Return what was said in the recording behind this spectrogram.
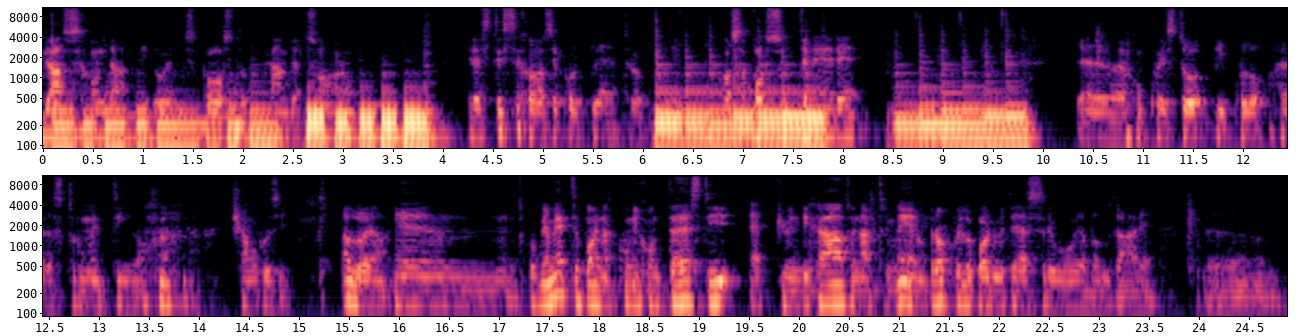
già a seconda di dove mi sposto cambia il suono. E le stesse cose col plettro quindi cosa posso ottenere eh, con questo piccolo eh, strumentino diciamo così. Allora ehm, ovviamente poi in alcuni contesti è più indicato in altri meno però quello poi dovete essere voi a valutare eh,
